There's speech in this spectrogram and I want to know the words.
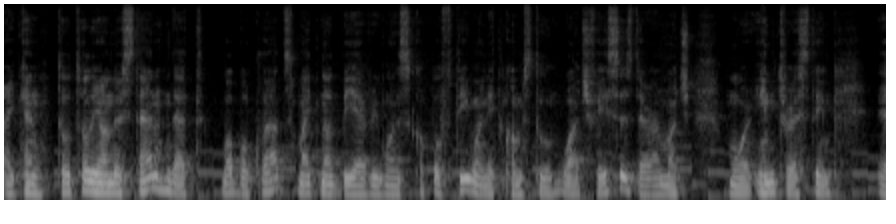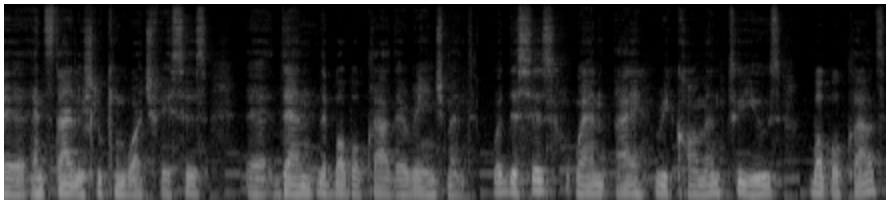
I can totally understand that bubble clouds might not be everyone's cup of tea when it comes to watch faces. There are much more interesting uh, and stylish looking watch faces uh, than the bubble cloud arrangement. But this is when I recommend to use bubble clouds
